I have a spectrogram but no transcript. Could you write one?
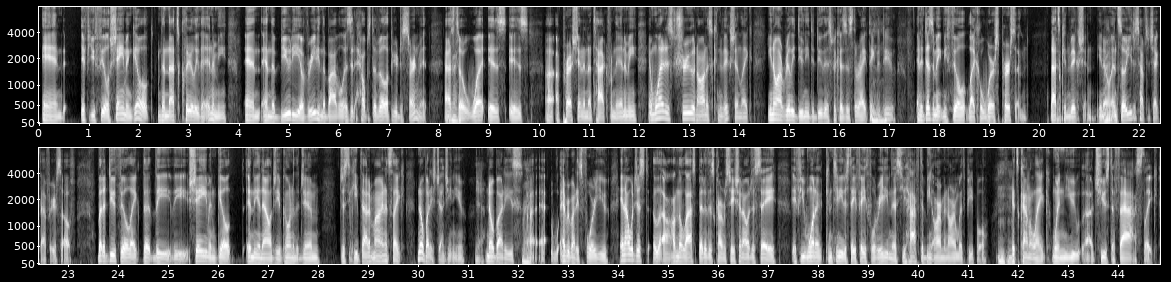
And if you feel shame and guilt, then that's clearly the enemy. And and the beauty of reading the Bible is it helps develop your discernment as Right. to what is is uh, oppression and attack from the enemy, and what is true and honest conviction. Like, you know, I really do need to do this because it's the right thing Mm-hmm. to do, and it doesn't make me feel like a worse person. That's conviction, you know, Right. and so you just have to check that for yourself. But I do feel like the the the shame and guilt in the analogy of going to the gym, just to keep that in mind. It's like nobody's judging you Yeah. nobody's Right. uh, everybody's for you and i would just uh, on the last bit of this conversation i would just say if you want to continue to stay faithful reading this you have to be arm in arm with people Mhm. it's kind of like when you uh, choose to fast like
